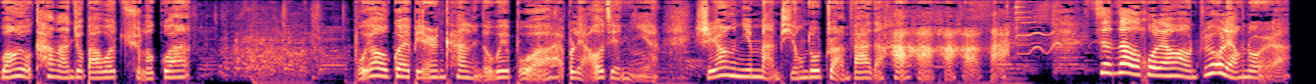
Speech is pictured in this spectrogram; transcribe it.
网友看完就把我取了关。不要怪别人看你的微博还不了解你，谁让你满屏都转发的，哈哈哈哈哈。现在的互联网只有两种人，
